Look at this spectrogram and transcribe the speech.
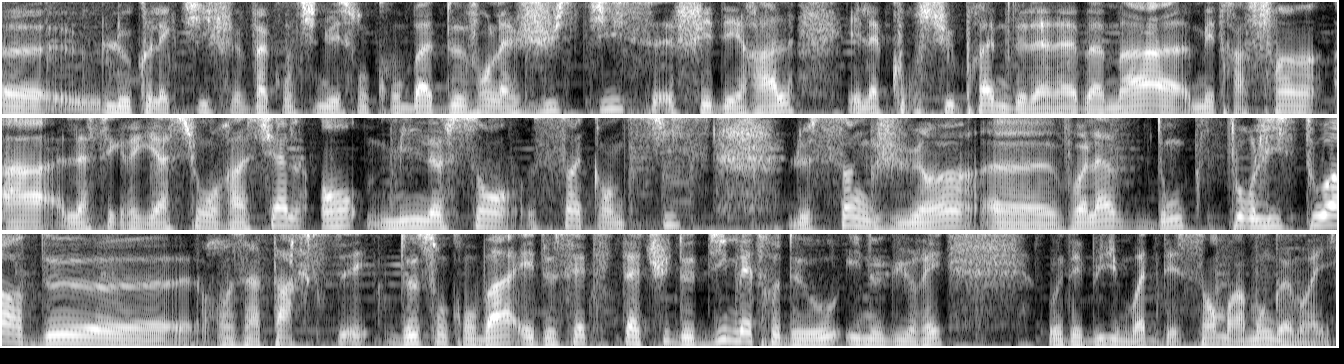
Euh, le collectif va continuer son combat devant la justice fédérale et la Cour suprême de l'Alabama mettra fin à la ségrégation raciale en 1956, le 5 juin. Euh, voilà donc pour l'histoire de Rosa Parks, de son combat et de cette statue de 10 mètres de haut inaugurée au début du mois de décembre à Montgomery.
